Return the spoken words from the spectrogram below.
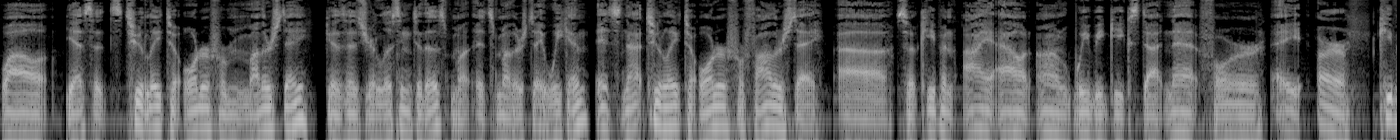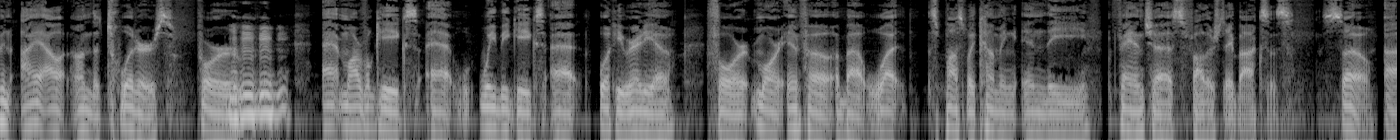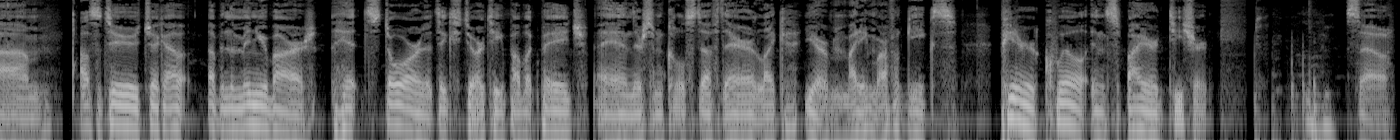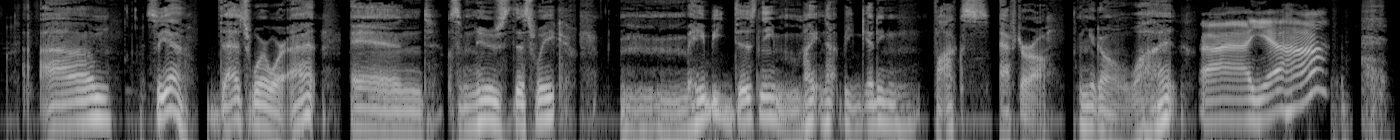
While, yes, it's too late to order for Mother's Day, because as you're listening to this, it's Mother's Day weekend. It's not too late to order for Father's Day. Uh, so keep an eye out on WeebyGeeks.net for a, or keep an eye out on the Twitters for at Marvel Geeks, at Weeby Geeks, at Wookie Radio for more info about what's possibly coming in the FanChest Father's Day boxes. So, um, also to check out up in the menu bar, hit store that takes you to our TeePublic page, and there's some cool stuff there, like your Mighty Marvel Geeks Peter Quill inspired T-shirt. So, um, so yeah, that's where we're at. And some news this week. Maybe Disney might not be getting Fox after all. And you're going, what? Uh, yeah, huh?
